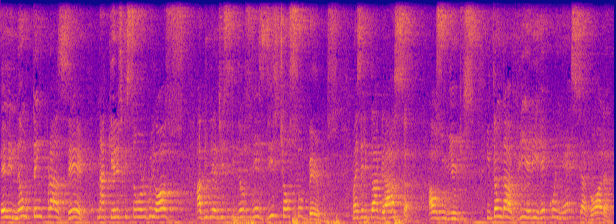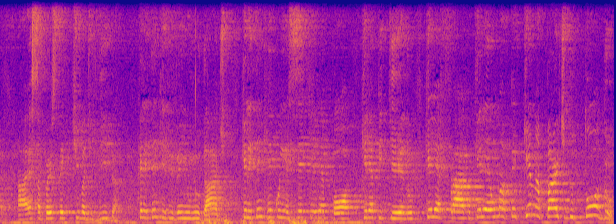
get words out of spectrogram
ele não tem prazer naqueles que são orgulhosos. A Bíblia diz que Deus resiste aos soberbos, mas ele dá graça aos humildes. Então Davi ele reconhece agora a essa perspectiva de vida, que ele tem que viver em humildade, que ele tem que reconhecer que ele é pó, que ele é pequeno, que ele é fraco, que ele é uma pequena parte do todo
